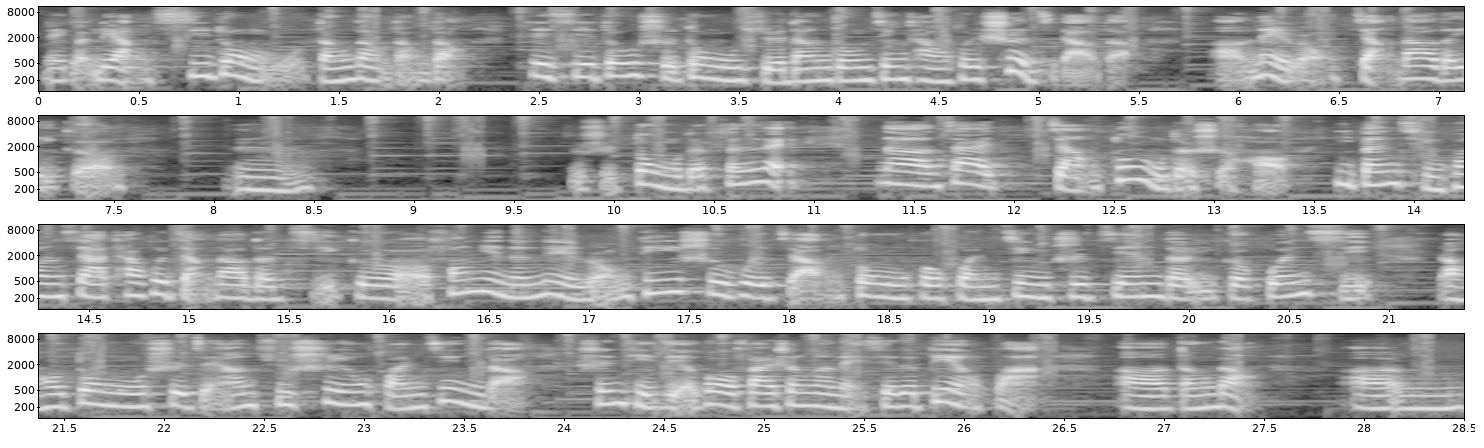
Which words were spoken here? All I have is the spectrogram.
那个两栖动物等等等等，这些都是动物学当中经常会涉及到的啊内容，讲到的一个，嗯，就是动物的分类。那在讲动物的时候，一般情况下，他会讲到的几个方面的内容，第一是会讲动物和环境之间的一个关系，然后动物是怎样去适应环境的，身体结构发生了哪些的变化，呃等等，嗯。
